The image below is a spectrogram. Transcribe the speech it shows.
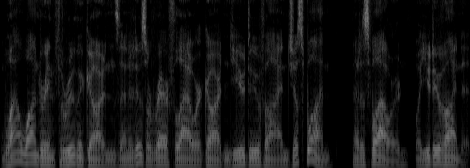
While wandering through the gardens, and it is a rare flower garden, you do find just one that is flowered. Well, you do find it.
